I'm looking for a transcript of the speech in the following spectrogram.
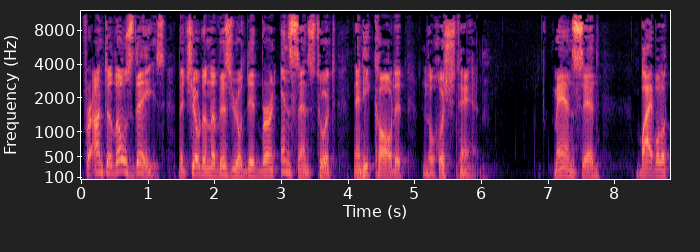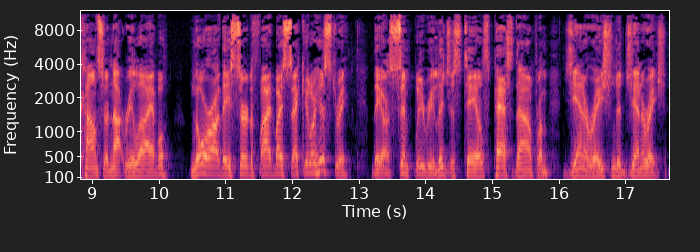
For unto those days the children of Israel did burn incense to it, and he called it Nehushtan. Man said, Bible accounts are not reliable, nor are they certified by secular history. They are simply religious tales passed down from generation to generation.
